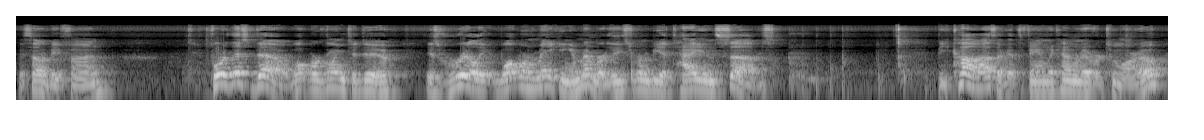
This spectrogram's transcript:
This ought to be fun. For this dough, what we're going to do is really what we're making. Remember, these are going to be Italian subs because I've got the family coming over tomorrow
